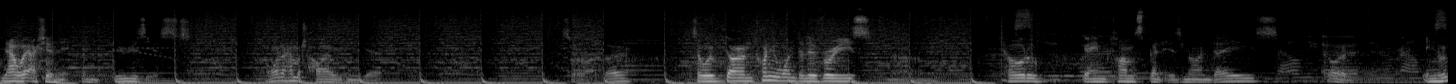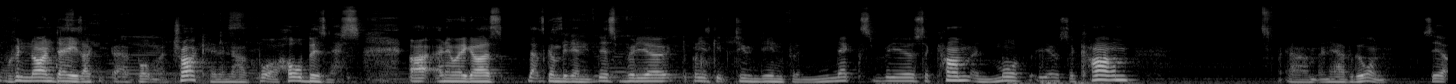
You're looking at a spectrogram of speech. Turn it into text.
Now we're actually an enthusiast. I wonder how much higher we can get. It's alright though. So we've done 21 deliveries. Um, total game time spent is 9 days. God, in within nine days, I uh, bought my truck and then I bought a whole business. Uh, anyway, guys, that's going to be the end of this video. Please keep tuned in for the next videos to come and more videos to come. Um, and have a good one. See ya.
